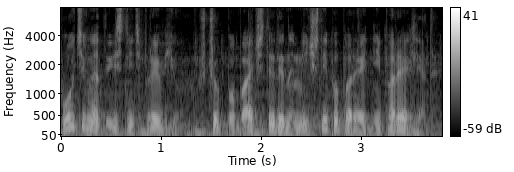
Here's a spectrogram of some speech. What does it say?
Потім натисніть прев'ю, щоб побачити динамічний попередній перегляд.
